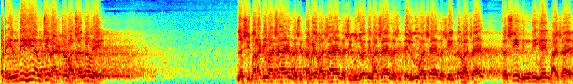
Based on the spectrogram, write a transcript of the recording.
पण हिंदी ही आमची राष्ट्रभाषा नव्हे. जशी मराठी भाषा आहे जशी तमिळ भाषा आहे जशी गुजराती भाषा आहे जशी तेलुगू भाषा आहे जशी इतर भाषा आहे तशी हिंदी ही एक भाषा आहे.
